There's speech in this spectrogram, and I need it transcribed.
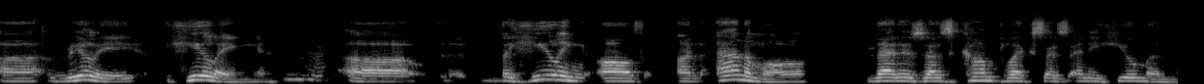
uh, really healing, mm-hmm. Uh, the healing of an animal that is as complex as any human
